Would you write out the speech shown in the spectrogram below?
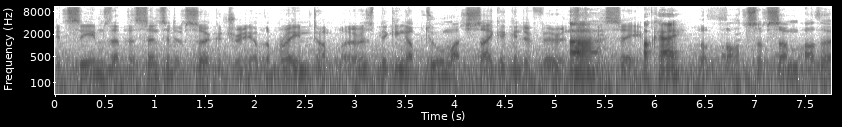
It seems that the sensitive circuitry of the brain tumbler is picking up too much psychic interference Uh, to be safe. Okay. The thoughts of some other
